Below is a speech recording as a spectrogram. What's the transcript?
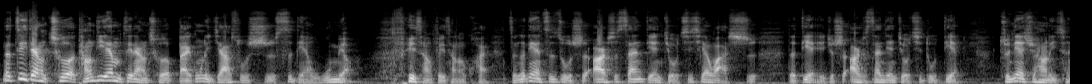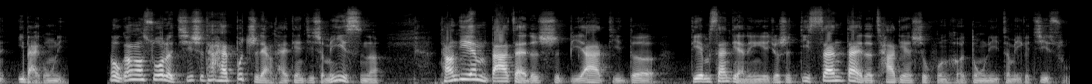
那这辆车唐 DM 这辆车百公里加速是四点五秒，非常非常的快。整个电池组是二十三点九七千瓦时的电，也就是二十三点九七度电，纯电续航里程一百公里。那我刚刚说了，其实它还不止两台电机，什么意思呢？唐 DM 搭载的是比亚迪的 DM 三点零，也就是第三代的插电式混合动力这么一个技术。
